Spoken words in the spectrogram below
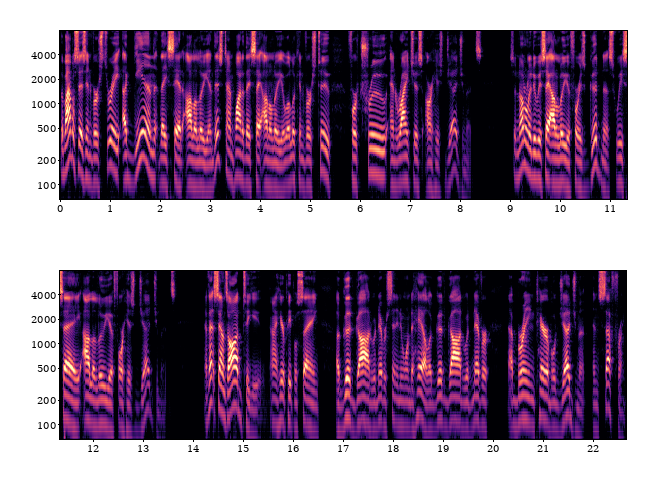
the Bible says in verse 3, again they said Alleluia. And this time, why did they say Alleluia? Well, look in verse 2 For true and righteous are His judgments. So not only do we say Alleluia for His goodness, we say Alleluia for His judgments. Now, if that sounds odd to you, I hear people saying, a good God would never send anyone to hell. A good God would never uh, bring terrible judgment and suffering.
